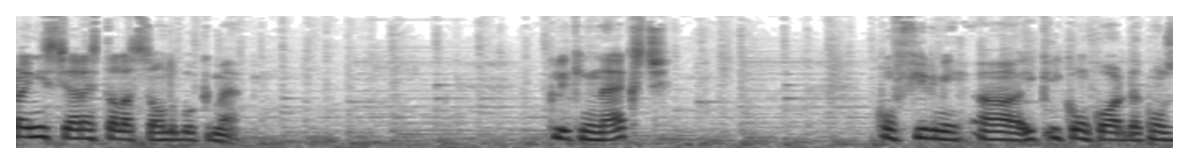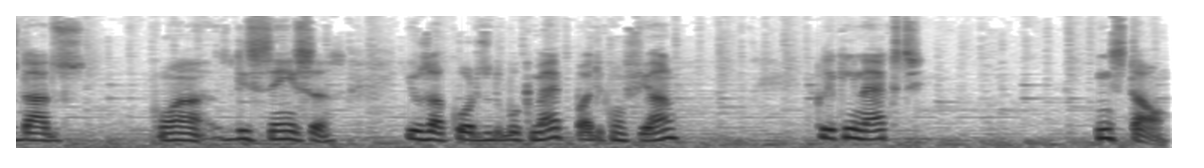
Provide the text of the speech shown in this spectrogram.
para iniciar a instalação do Bookmap. Clique em Next, confirme uh, e, e concorda com os dados, com as licenças e os acordos do Bookmap, pode confiar. Clique em Next, Install.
